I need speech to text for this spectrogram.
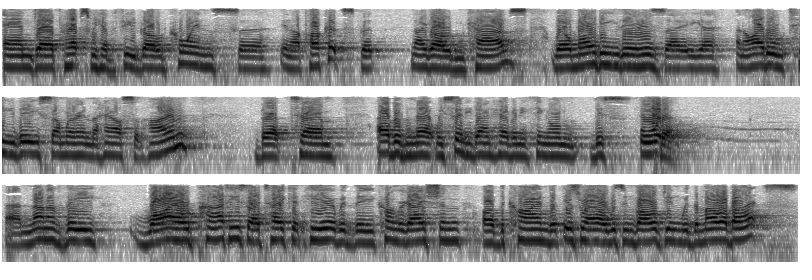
And uh, perhaps we have a few gold coins uh, in our pockets, but no golden calves. Well, maybe there is a, uh, an idol TV somewhere in the house at home, but um, other than that, we certainly don't have anything on this order. Uh, none of the wild parties, I take it here, with the congregation of the kind that Israel was involved in with the Moabites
